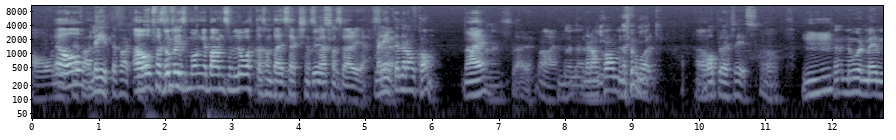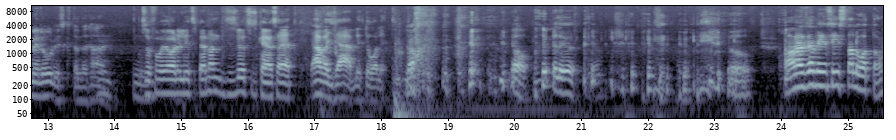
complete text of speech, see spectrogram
Ja, lite, Ja. fa- lite faktiskt. ja fast det De är- finns många band som låter som Dissection som det är är från. Sverige. Men inte när de kom. Nej, så är det. Nej. Eller När de kom när de gick. Ja, precis. Ja. Mm. Nog det mer melodiskt än det här. Mm. Så får vi göra det lite spännande till slut så kan jag säga att det här var jävligt dåligt. Ja, ja eller hur? ja. ja, men min sista låt då.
